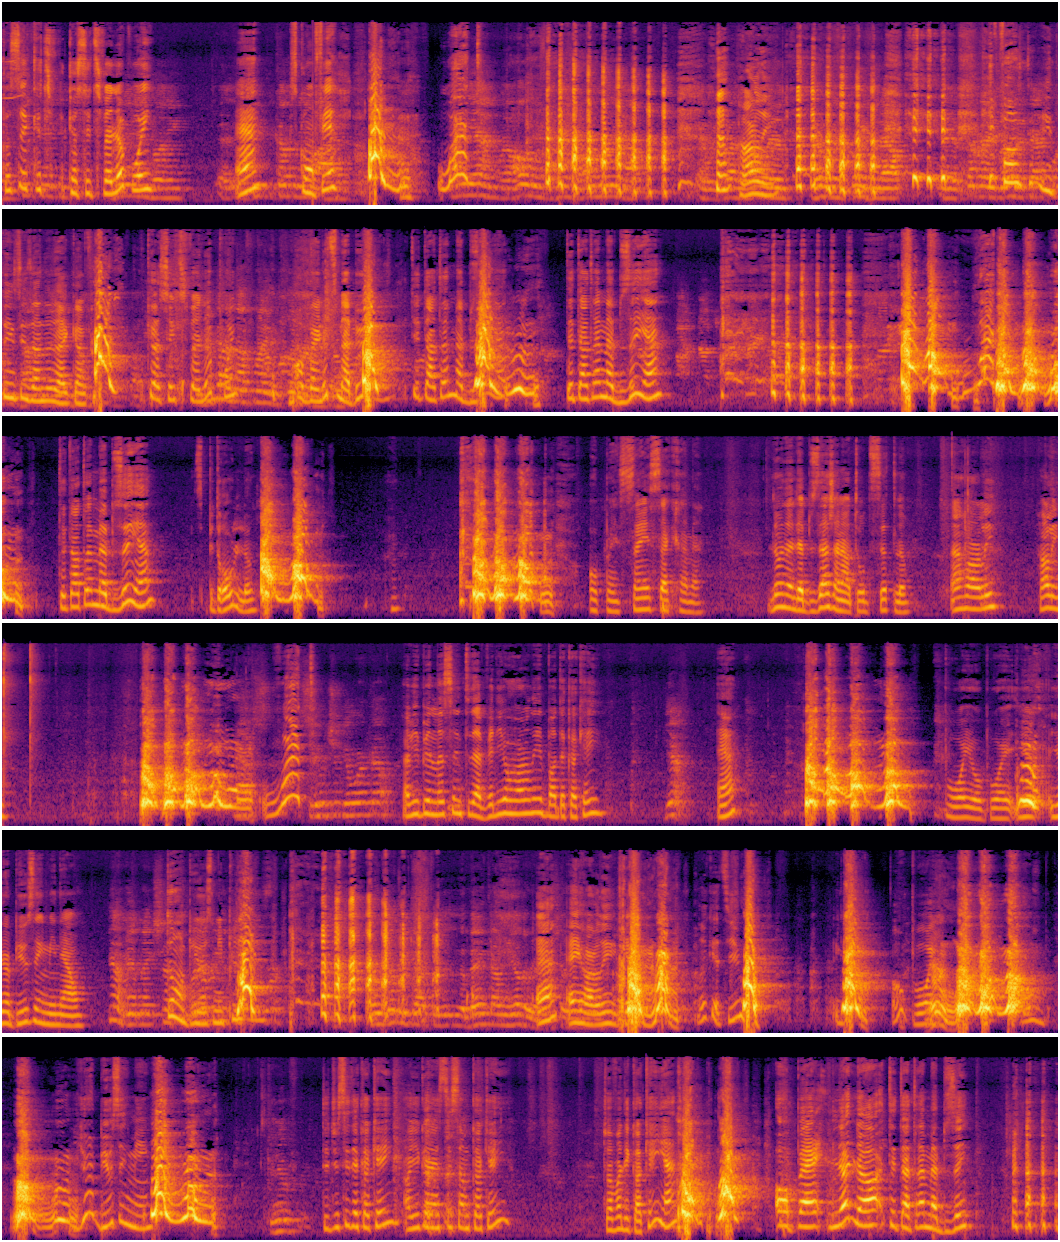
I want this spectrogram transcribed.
Qu'est-ce que tu, que tu fais là, oui? Hein? Ce qu'on fait? What? Harley. Il pense qu'il thinks he's under that comfort. Qu'est-ce que tu fais là, oui? Oh, ben là, tu m'abuses. T'es en train de m'abuser, hein? T'es en train de m'abuser, hein? What? T'es en train de m'abuser, hein? C'est plus drôle, là. Oh, ben, Saint-Sacrement. Là, on a l'abusage alentour du site, là. Hein, Harley? Harley? What? See what you can work out? Have you been listening to that video, Harley, about the cocaine? Yeah. Huh? Boy, oh boy, you're, you're abusing me now. Yeah, it makes sense. Don't abuse Whatever me, please. do works. And then we got the, the bank on the other Huh? end. so Hey, Harley, look at you. You're abusing me. Did you see the cocaine? Are you gonna see some cocaine? Tu vas voir des coquilles, hein? Oh ben, là, là, t'es en train de m'abuser.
